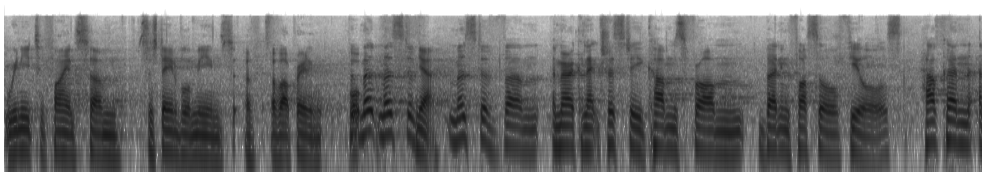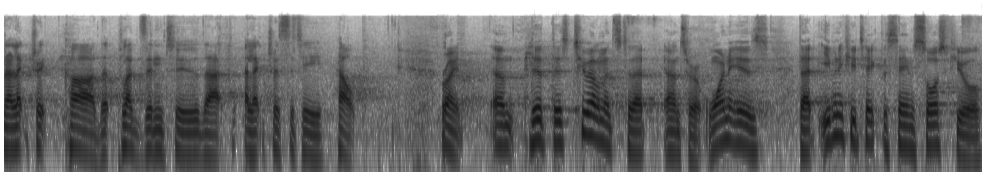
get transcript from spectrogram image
we need to find some sustainable means of, of operating. But most of, yeah. most of um, American electricity comes from burning fossil fuels. How can an electric car that plugs into that electricity help? Right. Um, there, there's two elements to that answer. One is that even if you take the same source fuel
